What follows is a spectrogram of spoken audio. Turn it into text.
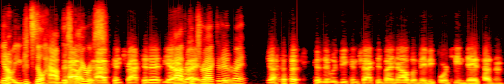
You know you could still have this have, virus. have contracted it? Yeah have right contracted it right? Yeah because it would be contracted by now but maybe 14 days hasn't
